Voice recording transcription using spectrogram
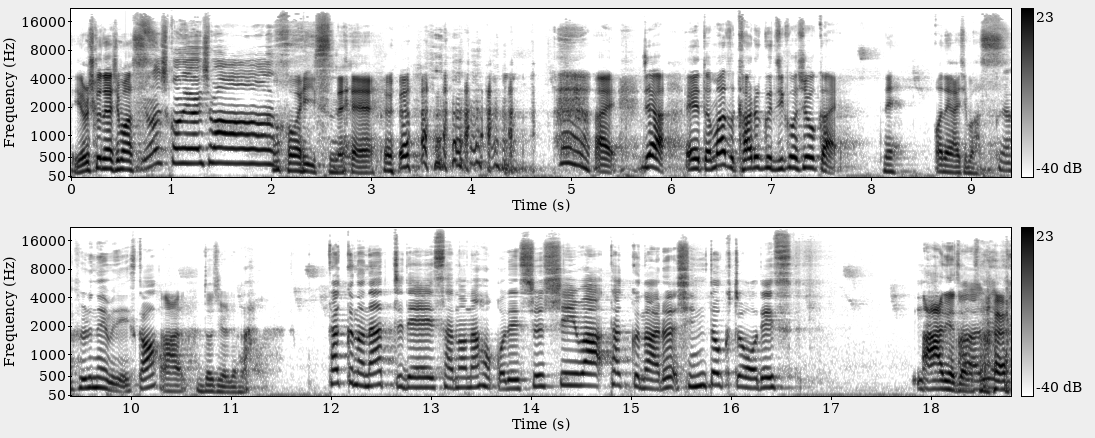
よろしくお願いしますよろしくお願いします。いいっすね。はい。じゃあ、えっ、と、まず軽く自己紹介、ね、お願いします。フルネームでいいですか？あ、どちらでも。タックのナッチです。佐野奈穂子です。出身はタックのある新特徴です。あありがとうございま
